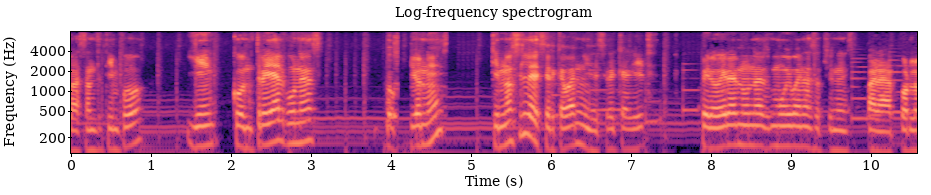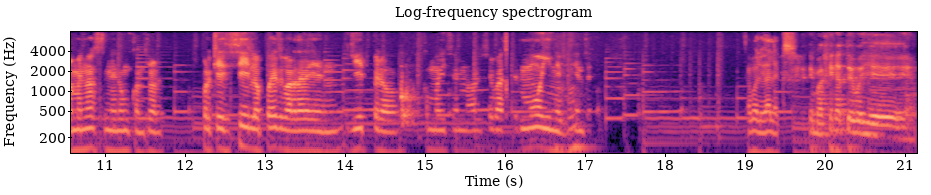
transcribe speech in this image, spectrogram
bastante tiempo y encontré algunas opciones que no se le acercaban ni de cerca a Git, pero eran unas muy buenas opciones para por lo menos tener un control. Porque sí, lo puedes guardar en Git, pero como dice Mauricio, va a ser muy ineficiente. Ya volvió Alex. imagínate, güey, eh,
